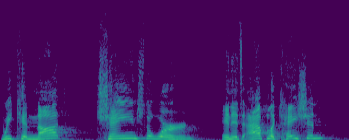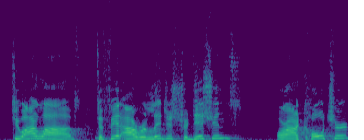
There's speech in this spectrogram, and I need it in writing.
We cannot change the Word and its application to our lives to fit our religious traditions or our culture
